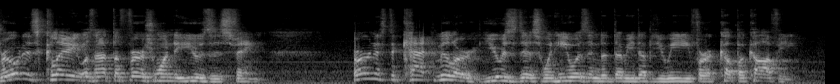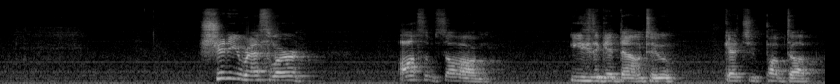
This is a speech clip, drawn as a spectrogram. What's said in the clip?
Brodus Clay was not the first one to use this thing. Ernest the Cat Miller used this when he was in the WWE for a cup of coffee. Shitty wrestler, Awesome song. Easy to get down to. Gets you pumped up.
